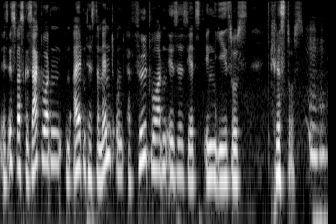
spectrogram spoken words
es ist was gesagt worden im Alten Testament und erfüllt worden ist es jetzt in Jesus Christus. Mhm.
